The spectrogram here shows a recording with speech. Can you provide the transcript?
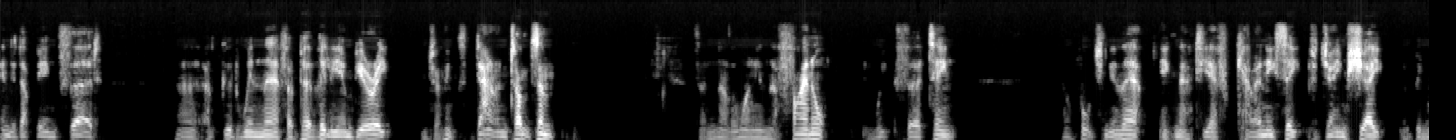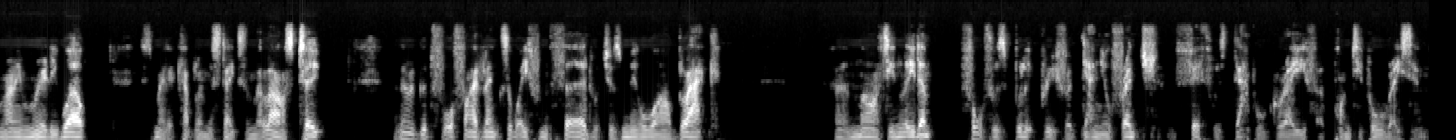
ended up being third. Uh, a good win there for Pavilion Bury, which I think is Darren Thompson. It's another one in the final, week 13. Unfortunately there, Ignatieff Kalanisi for James Shea, who've been running really well. Just made a couple of mistakes in the last two. they're a good four or five lengths away from third, which was Millwall Black. Uh, Martin Leadham. Fourth was Bulletproof for Daniel French. And fifth was Dapple Grey for Pontypool Racing.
